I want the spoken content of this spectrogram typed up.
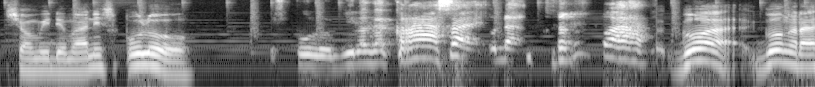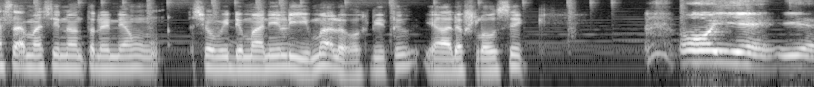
Xiaomi The Money 10. 10 gila nggak kerasa udah wah Gua gua ngerasa masih nontonin yang Xiaomi The Money 5 loh waktu itu yang ada Flowsick. oh iya iya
